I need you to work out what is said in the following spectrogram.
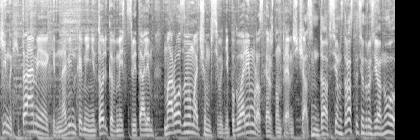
кинохитами, киноновинками, не только вместе с Виталием Морозовым, о чем сегодня поговорим, расскажет он прямо сейчас. Да, всем здравствуйте, друзья. Ну,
